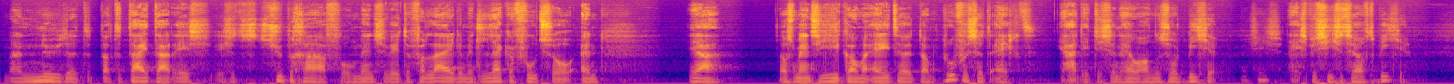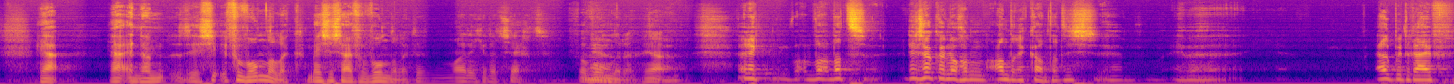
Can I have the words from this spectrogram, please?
Maar nu dat, dat de tijd daar is, is het super gaaf om mensen weer te verleiden met lekker voedsel. En ja, als mensen hier komen eten, dan proeven ze het echt. Ja, dit is een heel ander soort bietje. Precies. Nee, het is precies hetzelfde bietje. Ja, ja en dan het is verwonderlijk. Mensen zijn verwonderlijk. Mooi dat je dat zegt. Verwonderen, ja. En ik, wa- wat, er is ook nog een andere kant. Dat is, eh, eh, elk bedrijf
